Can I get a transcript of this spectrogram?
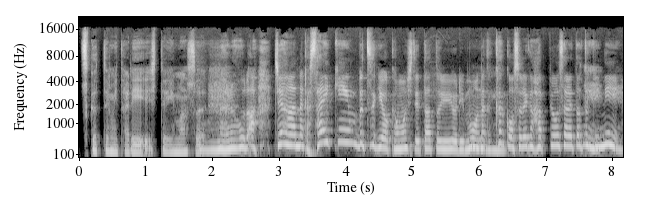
作ってみたりしています。うんなるほど。あ、じゃあなんか最近物議を醸してたというよりも、うんなんか過去それが発表された時に、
